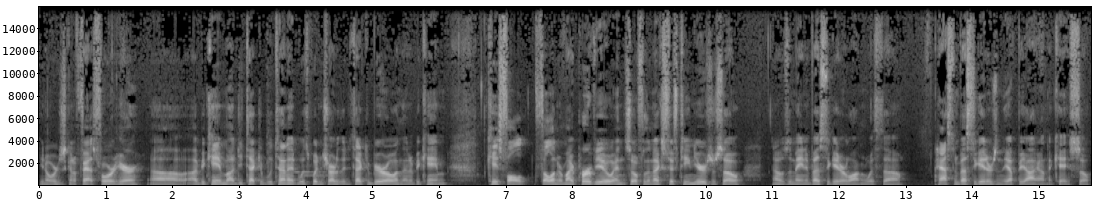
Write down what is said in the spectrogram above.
you know, we're just going to fast forward here. Uh, I became a detective lieutenant, was put in charge of the detective bureau, and then it became case fall fell under my purview. And so for the next 15 years or so, I was the main investigator, along with uh, past investigators in the FBI on the case. So,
